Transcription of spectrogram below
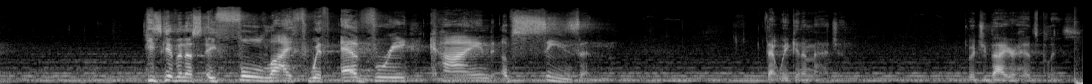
He's given us a full life with every kind of season that we can imagine. Would you bow your heads, please?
